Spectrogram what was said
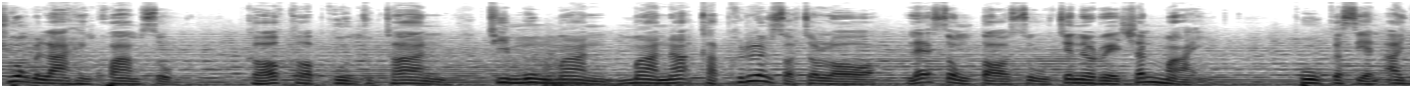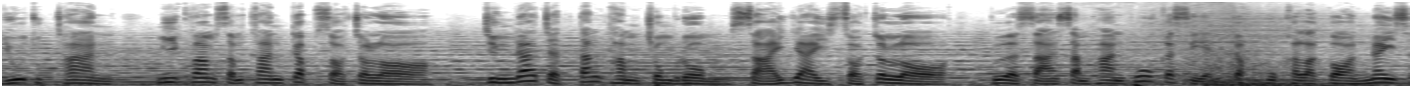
ช่วงเวลาแห่งความสุข ขอขอบคุณทุกท่าน ที่มุ่งมั่น มานะขับเคลื่อนสจลและส่งต่อสู่เจเนเรชันใหม่ ผู้เกษียณอายุทุกท่านมีความสำคัญกับสจลจึงได้จัดตั้งทำชมรมสายใยสจลเพื่อสารสัมพันธ์ผู้เกษียณกับบุคลากรในส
